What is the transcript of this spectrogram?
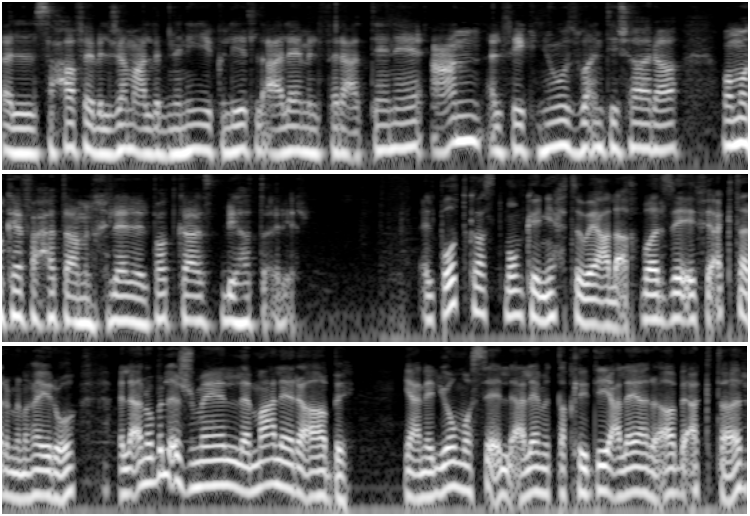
الصحافة بالجامعة اللبنانية كلية الإعلام الفرع الثاني عن الفيك نيوز وانتشارها ومكافحتها من خلال البودكاست بهالتقرير البودكاست ممكن يحتوي على أخبار زائفة أكثر من غيره لأنه بالإجمال ما عليه رقابة. يعني اليوم وسائل الإعلام التقليدية عليها رقابة أكثر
